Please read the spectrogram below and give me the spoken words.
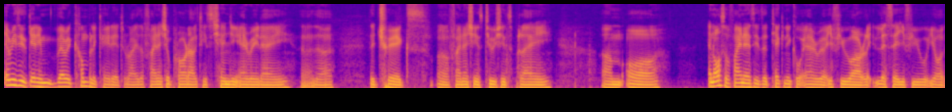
everything is getting very complicated, right? The financial product is changing every day. The the, the tricks uh, financial institutions play um, or and also finance is a technical area. If you are, let's say, if you your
